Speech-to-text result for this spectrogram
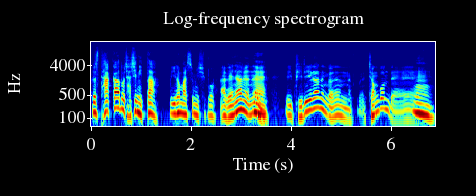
그래서 다 까도 자신 있다. 뭐 이런 말씀이시고. 아 왜냐하면은 네. 이 비리라는 거는 정보인데 음.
